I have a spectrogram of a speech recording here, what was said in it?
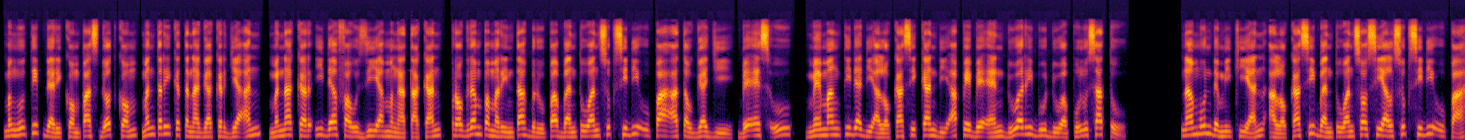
Mengutip dari Kompas.com, Menteri Ketenagakerjaan, Menaker Ida Fauziah mengatakan, program pemerintah berupa bantuan subsidi upah atau gaji, BSU, memang tidak dialokasikan di APBN 2021. Namun demikian, alokasi bantuan sosial subsidi upah,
